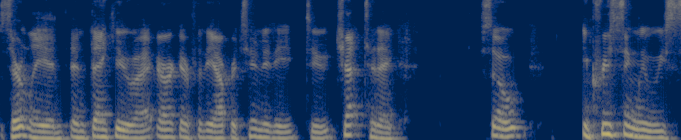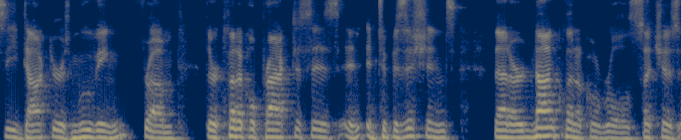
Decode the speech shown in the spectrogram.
Certainly, and, and thank you, uh, Erica, for the opportunity to chat today. So, increasingly, we see doctors moving from their clinical practices in, into positions that are non-clinical roles, such as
